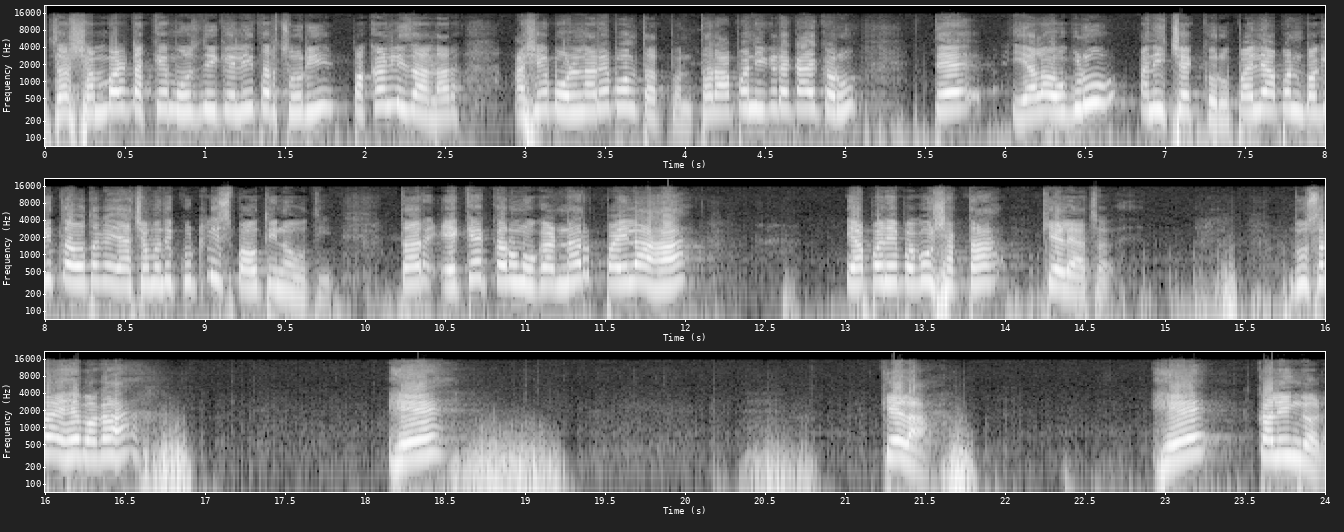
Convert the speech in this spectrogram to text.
जर शंभर टक्के मोजणी केली तर चोरी पकडली जाणार असे बोलणारे बोलतात पण. तर आपण इकडे काय करू? ते याला उघडू आणि चेक करू. पहिले आपण बघितलं होतं का याच्यामध्ये कुठलीच पावती नव्हती. तर एक एक करून उघडणार. पहिला हा हे आपण हे बघू शकता केळ्याचं. दुसरा हे बघा. हे केळा. हे कलिंगड.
